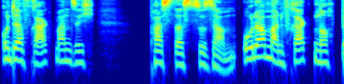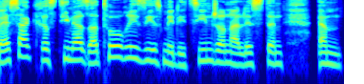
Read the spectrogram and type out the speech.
Und da fragt man sich, passt das zusammen? Oder man fragt noch besser, Christina Satori, sie ist Medizinjournalistin, ähm,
